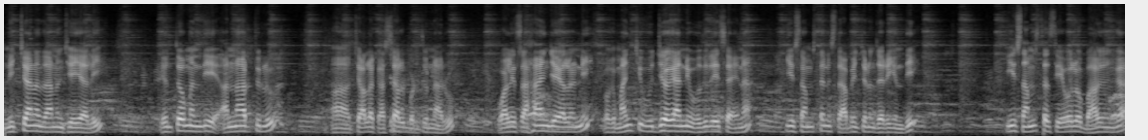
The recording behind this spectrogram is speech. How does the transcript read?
నిత్యాన్నదానం చేయాలి. ఎంతోమంది అన్నార్థులు చాలా కష్టాలు పడుతున్నారు. వాళ్ళకి సహాయం చేయాలని ఒక మంచి ఉద్యోగాన్ని వదిలేసి ఆయన ఈ సంస్థను స్థాపించడం జరిగింది. ఈ సంస్థ సేవలో భాగంగా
